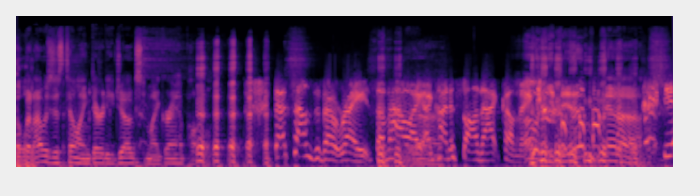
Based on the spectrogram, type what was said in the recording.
old, but I was just telling dirty jokes to my grandpa. that sounds about right. Somehow I, I kind of saw that coming. oh, you did? Yeah. yeah,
